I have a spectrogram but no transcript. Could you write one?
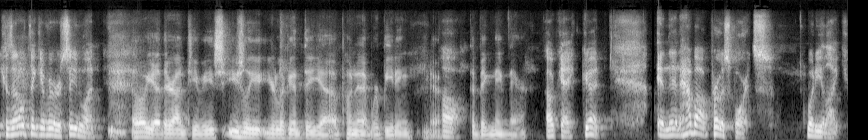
Because I don't think I've ever seen one. Oh yeah, they're on TV. It's usually you're looking at the uh, opponent that we're beating. You know, oh. the big name there. Okay, good. And then how about pro sports? What do you like?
